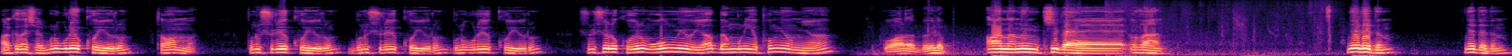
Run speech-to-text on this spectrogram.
Arkadaşlar bunu buraya koyuyorum. Tamam mı? Bunu şuraya koyuyorum. Bunu şuraya koyuyorum. Bunu buraya koyuyorum. Şunu şöyle koyuyorum. Olmuyor ya. Ben bunu yapamıyorum ya. Bu arada böyle ananın ki be. Ulan. Ne dedim? Ne dedim?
